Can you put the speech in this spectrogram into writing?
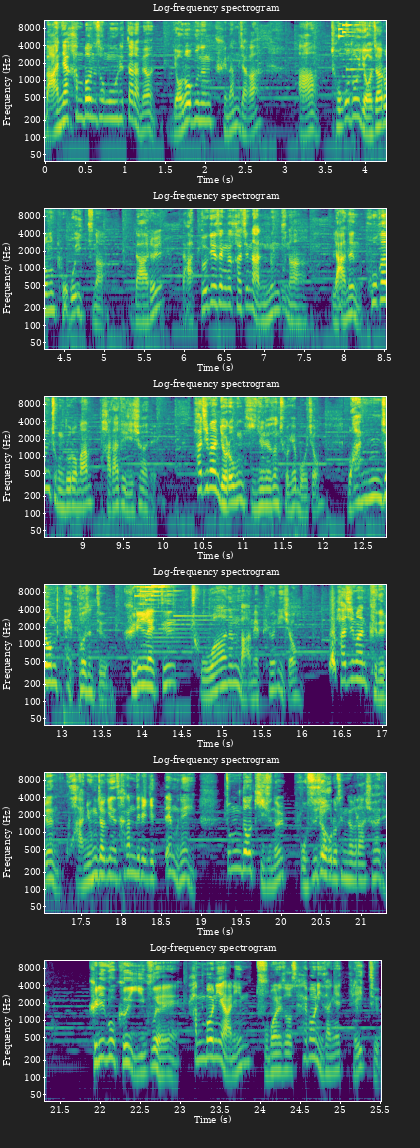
만약 한 번 성공을 했다라면 여러분은 그 남자가 아, 적어도 여자로는 보고 있구나. 나를 나쁘게 생각하진 않는구나. 라는 호감 정도로만 받아들이셔야 돼요. 하지만 여러분 기준에선 저게 뭐죠? 완전 100% 그린라이트 좋아하는 마음의 표현이죠. 하지만 그들은 관용적인 사람들이기 때문에 좀 더 기준을 보수적으로 생각을 하셔야 돼요. 그리고 그 이후에 한 번이 아닌 두 번에서 세 번 이상의 데이트,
